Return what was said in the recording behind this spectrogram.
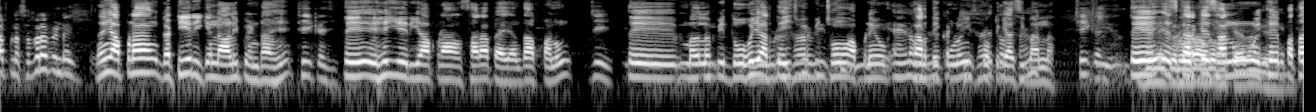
ਆਪਣਾ ਸਭਰਾ ਪਿੰਡ ਹੈ ਜੀ? ਨਹੀਂ ਆਪਣਾ ਗੱਟੀ ਹਰੀ ਕੇ ਨਾਲ ਹੀ ਪਿੰਡ ਆ ਇਹ। ਠੀਕ ਹੈ ਜੀ। ਤੇ ਇਹੀ ਏਰੀਆ ਆਪਣਾ ਸਾਰਾ ਪੈ ਜਾਂਦਾ ਆਪਾਂ ਨੂੰ। ਜੀ। ਤੇ ਮਤਲਬ ਵੀ 2023 ਚ ਵੀ ਪਿੱਛੋਂ ਆਪਣੇ ਉਹ ਘਰ ਦੇ ਕੋਲੋਂ ਹੀ ਟੁੱਟ ਗਿਆ ਸੀ ਬੰਨ। ਠੀਕ ਹੈ ਜੀ। ਤੇ ਇਸ ਕਰਕੇ ਸਾਨੂੰ ਇੱਥੇ ਪਤਾ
